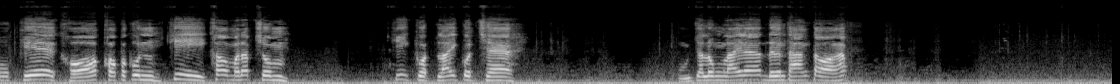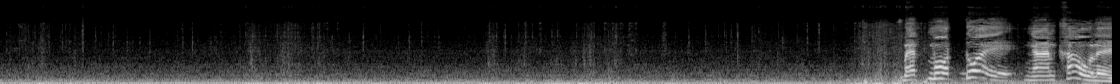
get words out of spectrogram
โอเค ขอขอบพระคุณที่เข้ามารับชม ที่กดไลค์กดแชร์ ผมจะลงไลค์แล้วเดินทางต่อครับแบตหมดด้วยงานเข้าเลย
